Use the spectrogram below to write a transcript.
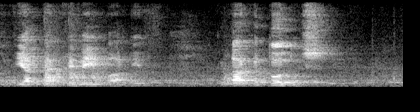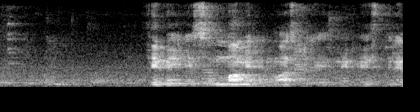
să fie atâtea femei în partid, că dacă totuși femeile sunt mamele noastre, nevestele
